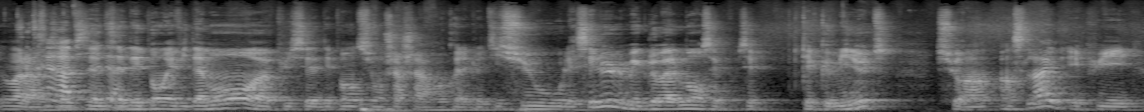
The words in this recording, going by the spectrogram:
Voilà. très Ça- rapide. Ça, ça dépend évidemment, euh, puis ça dépend si on cherche à reconnaître le tissu ou les cellules, mais globalement c'est quelques minutes sur un, un slide, et puis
